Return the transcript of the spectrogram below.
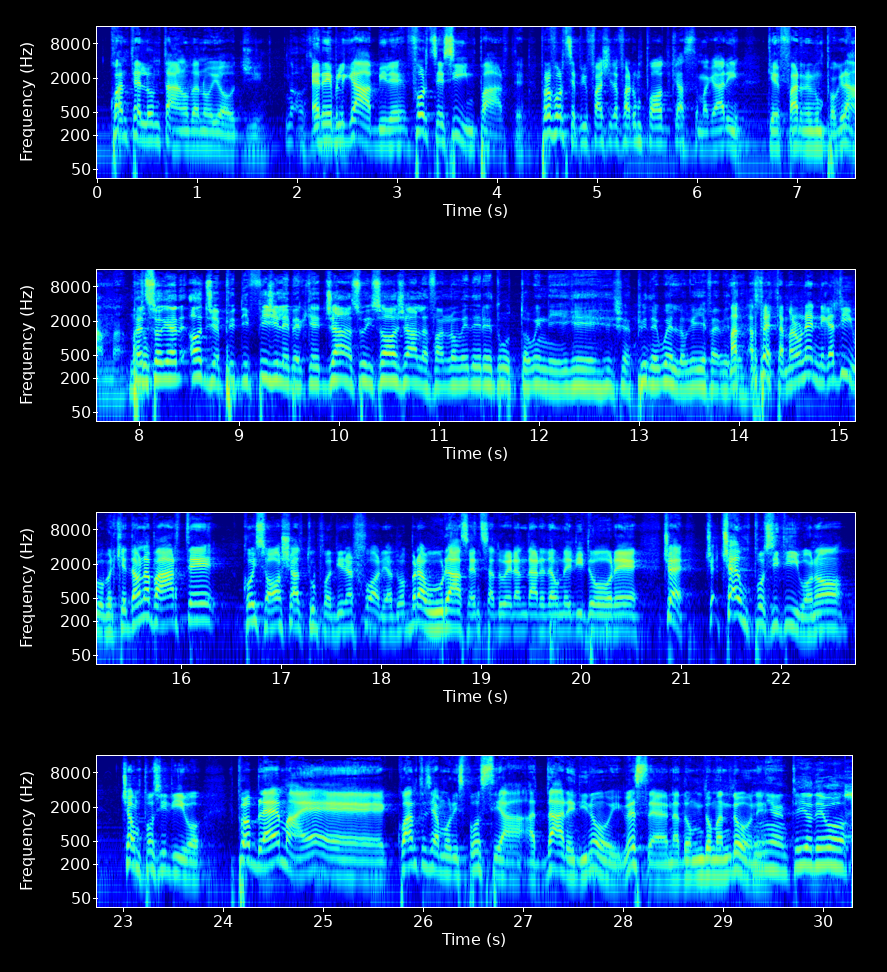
quanto è lontano da noi oggi? No, sì, è replicabile? Forse sì, in parte. Però forse è più facile fare un podcast magari che farne un programma. Penso tu... che oggi è più difficile perché già sui social fanno vedere tutto, quindi che, cioè, più di quello che gli fai vedere. Ma aspetta, ma non è negativo perché da una parte coi social tu puoi tirare fuori la tua bravura senza dover andare da un editore. Cioè, c- c'è un positivo, no? C'è un positivo. Il problema è quanto siamo disposti a, a dare di noi. Questo è una dom- domandone. Niente, io devo.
